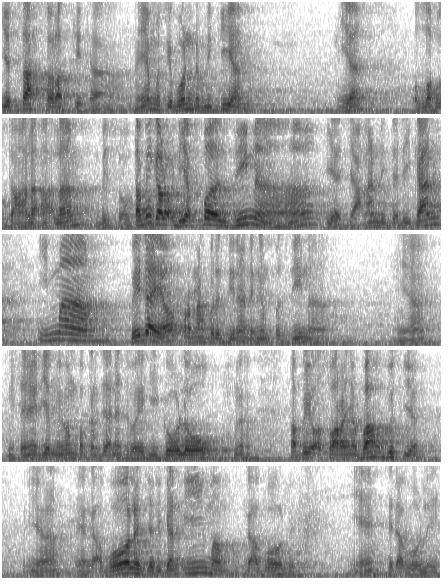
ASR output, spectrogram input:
ya sah salat kita. Nah, ya meskipun demikian. Ya, Allah taala alam bisawab. Tapi kalau dia pezina, ya jangan dijadikan imam. Beda ya, pernah berzina dengan pezina ya misalnya dia memang pekerjaannya sebagai gigolo tapi suaranya bagus ya ya ya nggak boleh jadikan imam nggak boleh. Ya tidak boleh.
